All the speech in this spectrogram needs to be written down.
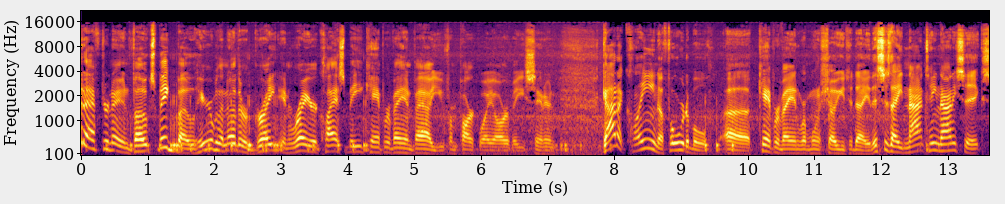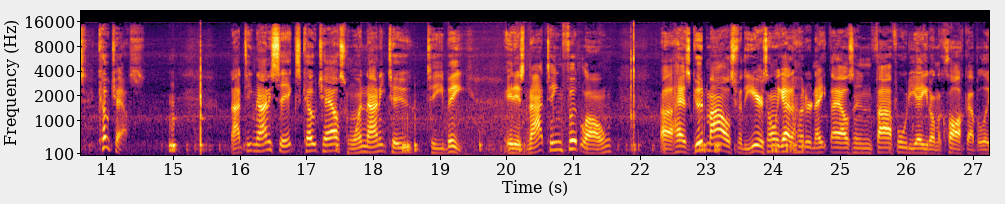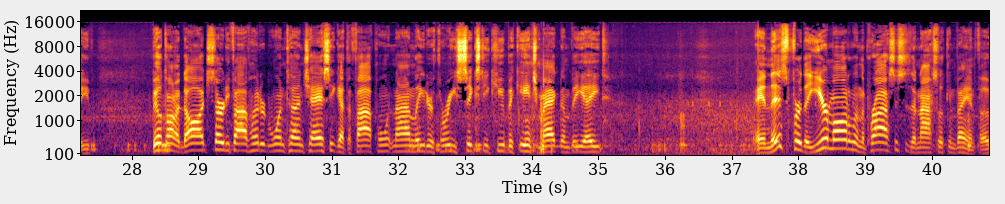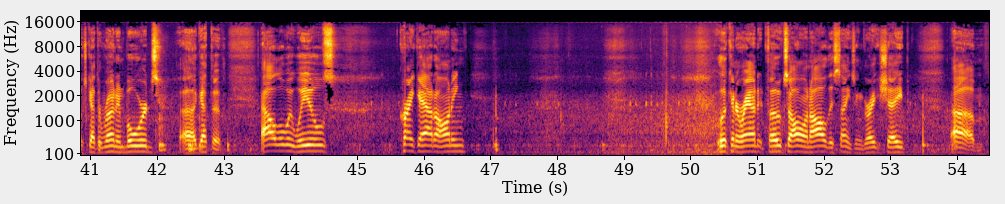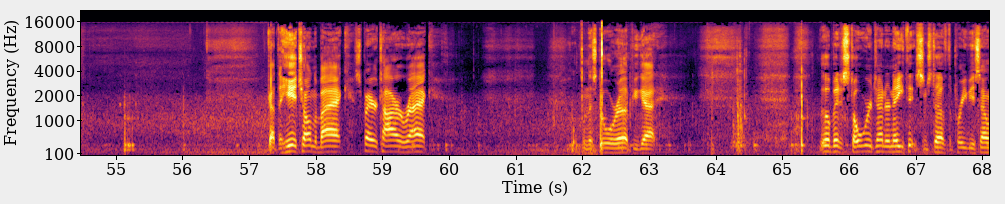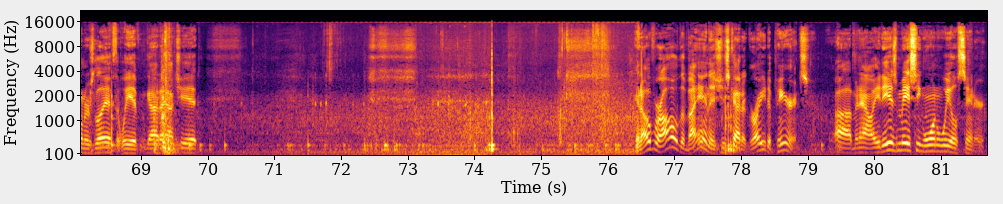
Good afternoon, folks. Big Bo here with another great and rare Class B camper van value from Parkway RV Center. Got a clean, affordable uh, camper van we're going to show you today. This is a 1996 Coach House. 1996 Coach House 192 TB. It is 19 foot long, uh, has good miles for the year. It's only got 108,548 on the clock, I believe. Built on a Dodge 3500 one-ton chassis, got the 5.9 liter 360 cubic inch Magnum V8. And this, for the year model and the price, this is a nice looking van, folks. Got the running boards, uh, got the alloy wheels, crank out awning. Looking around it, folks, all in all, this thing's in great shape. Um, Got the hitch on the back, spare tire rack. Open this door up, you got a little bit of storage underneath it, some stuff the previous owners left that we haven't got out yet. And overall, the van has just got a great appearance. Um, now, it is missing one wheel center.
